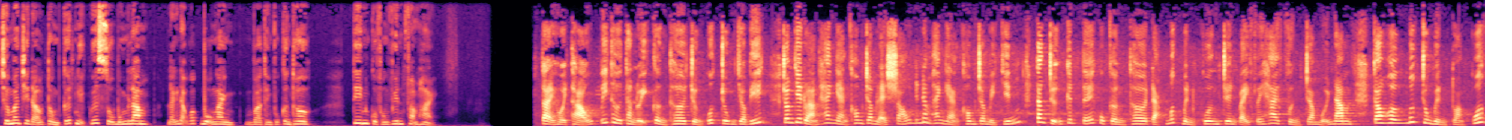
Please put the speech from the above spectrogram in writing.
Trưởng ban chỉ đạo tổng kết nghị quyết số 45, lãnh đạo các bộ ngành và thành phố Cần Thơ. Tin của phóng viên Phạm Hải. Tại hội thảo, Bí thư Thành ủy Cần Thơ Trần Quốc Trung cho biết, trong giai đoạn 2006 đến năm 2019, tăng trưởng kinh tế của Cần Thơ đạt mức bình quân trên 7,2% mỗi năm, cao hơn mức trung bình toàn quốc.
